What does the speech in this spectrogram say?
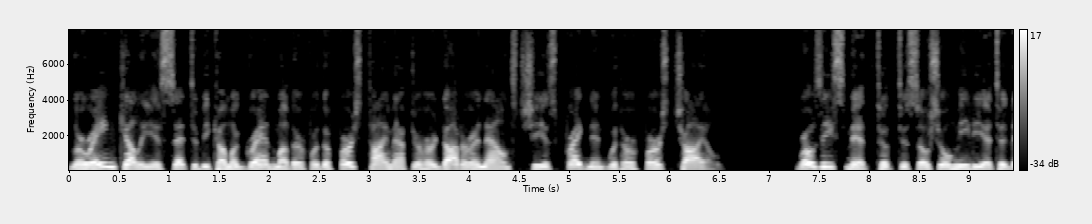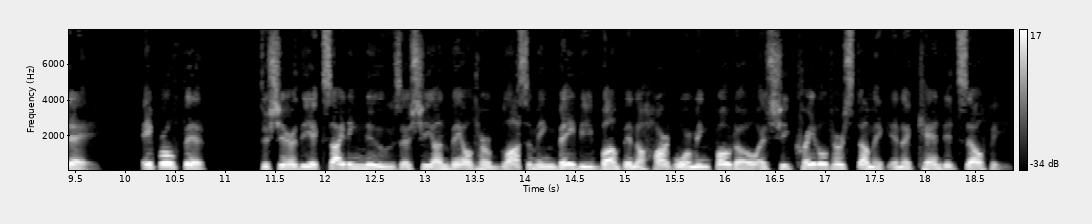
Lorraine Kelly is set to become a grandmother for the first time after her daughter announced she is pregnant with her first child. Rosie Smith took to social media today, April 5, to share the exciting news as she unveiled her blossoming baby bump in a heartwarming photo as she cradled her stomach in a candid selfie.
